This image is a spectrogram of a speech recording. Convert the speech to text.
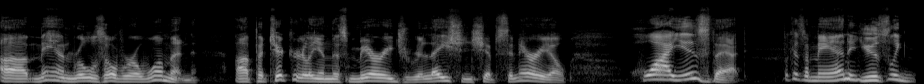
uh, man rules over a woman, uh, particularly in this marriage relationship scenario. Why is that? Because a man usually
